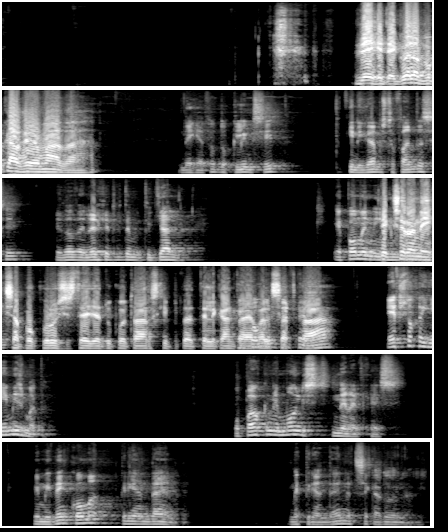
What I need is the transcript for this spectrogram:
Δέχεται γκολ από κάθε ομάδα. Ναι, για αυτό το clean sheet που κυνηγάμε στο fantasy, εδώ δεν έρχεται ούτε με το κι άλλο. Επόμενη. Δεν ξέρω αν έχεις αποκρούσεις τέλεια του Κοτάρσκι που τα τελικά τα Επόμενη έβαλες καρτέλα. αυτά. Εύστοχα γεμίσματα. Ο Πάουκ είναι μόλις στην ένατη θέση. Με 0,31. Με 31% δηλαδή.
